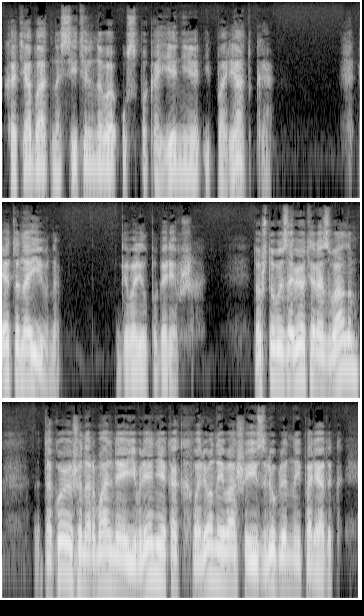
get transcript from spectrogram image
хотя бы относительного успокоения и порядка. — Это наивно, — говорил Погоревших. — То, что вы зовете развалом, — такое же нормальное явление, как хваленый ваш излюбленный порядок —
